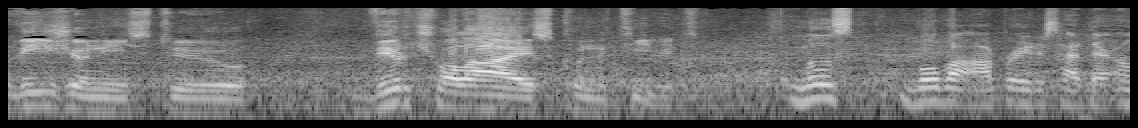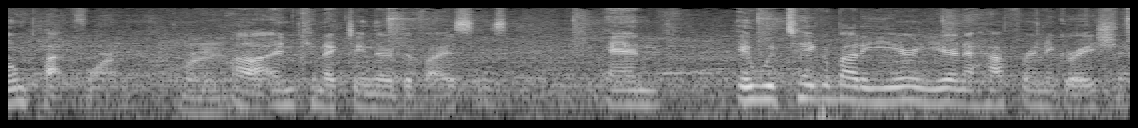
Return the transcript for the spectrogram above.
vision is to virtualize connectivity. Most mobile operators had their own platform Right. uh, and connecting their devices. And it would take about a year, a year and a half for integration.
